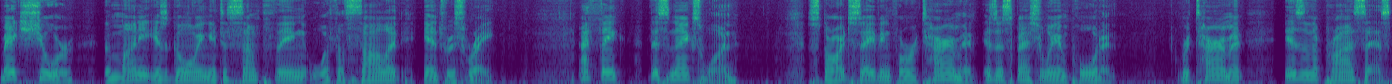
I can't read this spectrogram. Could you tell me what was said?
Make sure the money is going into something with a solid interest rate. I think this next one, start saving for retirement, is especially important. Retirement isn't a process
